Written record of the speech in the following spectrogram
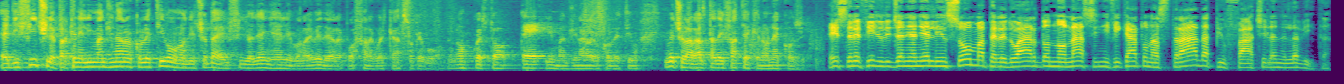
È difficile perché nell'immaginario collettivo uno dice, beh, il figlio di Agnelli vorrei vedere, può fare quel cazzo che vuole, no? Questo è l'immaginario collettivo. Invece la realtà dei fatti è che non è così. Essere figlio di Gianni Agnelli, insomma, per Edoardo non ha significato una strada più facile nella vita.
